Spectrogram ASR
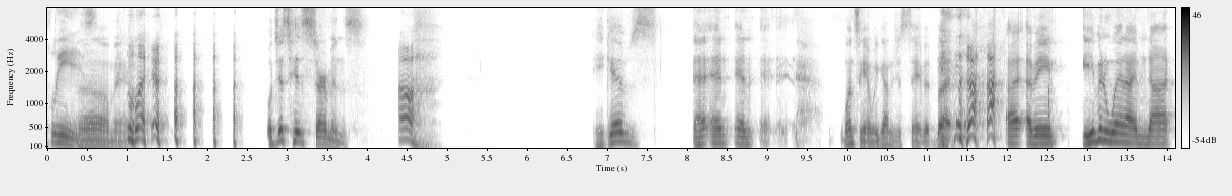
Please. Oh man. well, just his sermons. Oh. He gives and and, and once again, we got to just save it. But I, I mean, even when I'm not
